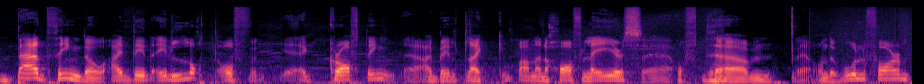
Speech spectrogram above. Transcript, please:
Bad thing though, I did a lot of uh, crafting. I built like one and a half layers of the um, on the wool farm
